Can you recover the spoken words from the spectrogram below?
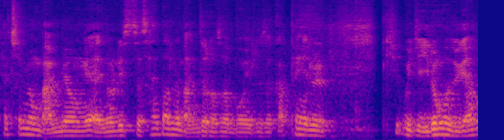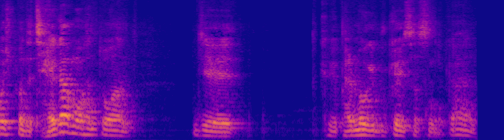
8천 명, 만 명의 애널리스트 사단을 만들어서 뭐 들어서 카페를 키우고 이제 이런 거 되게 하고 싶었는데 제가 뭐 한동안 이제 그 발목이 묶여 있었으니까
